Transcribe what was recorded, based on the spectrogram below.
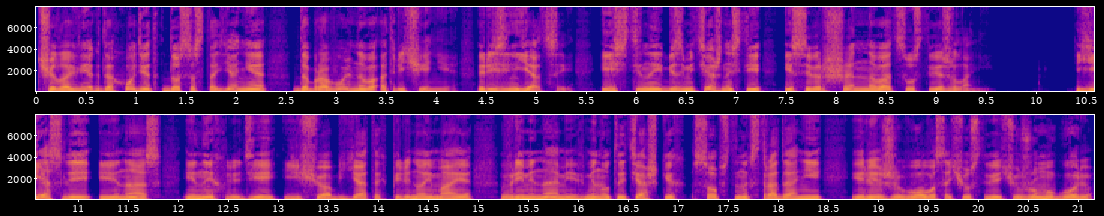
Человек доходит до состояния добровольного отречения, резиньяции, истинной безмятежности и совершенного отсутствия желаний. Если и нас, иных людей, еще объятых пеленой мая, временами, в минуты тяжких собственных страданий или живого сочувствия чужому горю,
